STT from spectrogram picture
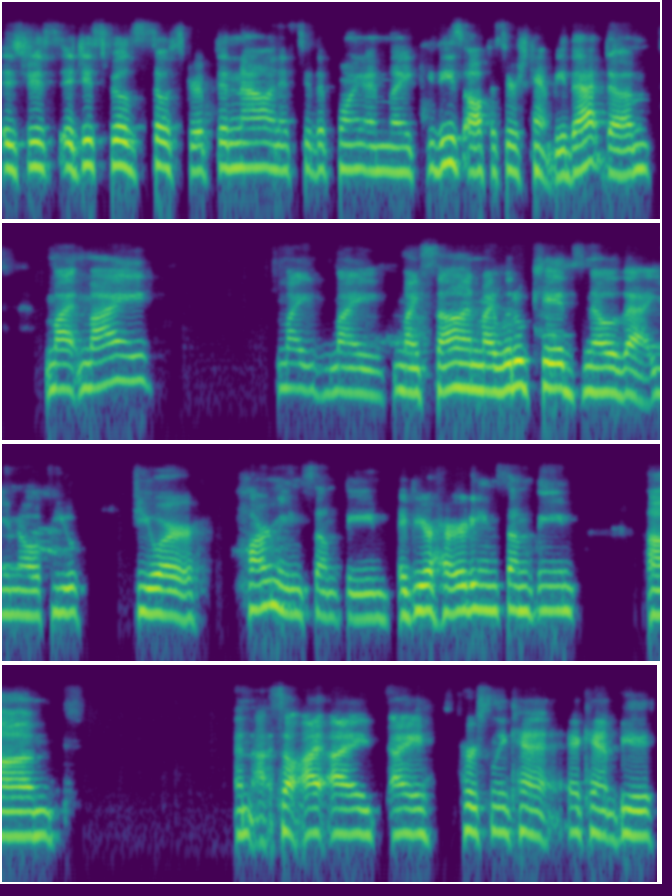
it's just it just feels so scripted now, and it's to the point I'm like, these officers can't be that dumb. My my my my my son, my little kids know that you know if you if you are harming something, if you're hurting something, um, and so I I I personally can't I can't be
